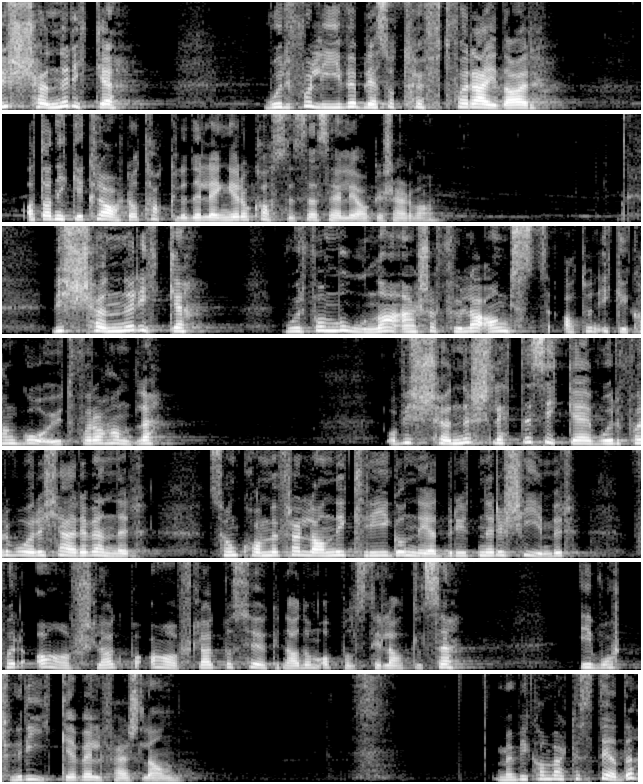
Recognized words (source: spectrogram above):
Vi skjønner ikke hvorfor livet ble så tøft for Reidar at han ikke klarte å takle det lenger og kastet seg selv i Akerselva. Vi skjønner ikke hvorfor Mona er så full av angst at hun ikke kan gå ut for å handle. Og vi skjønner slettes ikke hvorfor våre kjære venner, som kommer fra land i krig og nedbrytende regimer, får avslag på avslag på søknad om oppholdstillatelse i vårt rike velferdsland. Men vi kan være til stede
